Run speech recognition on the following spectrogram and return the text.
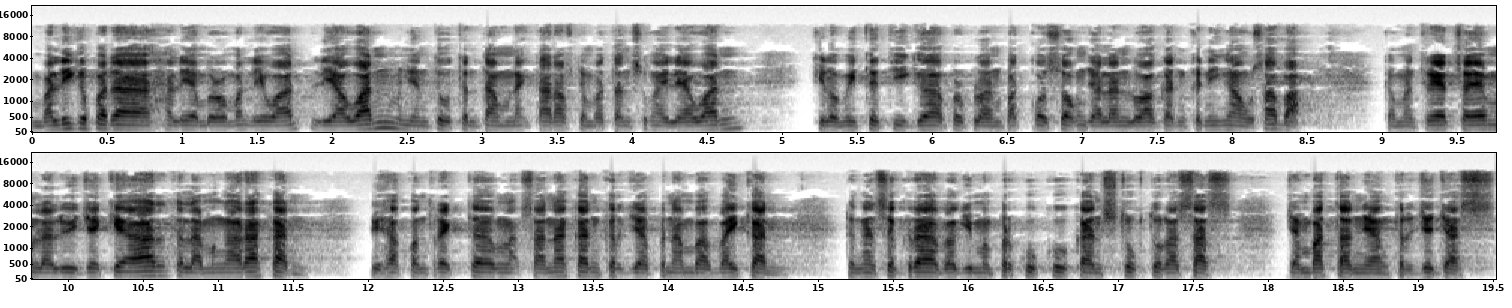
Kembali kepada hal yang berhormat Liawan, menyentuh tentang menaik taraf jambatan Sungai Liawan, kilometer 3.40 Jalan Luagan Keningau, Sabah. Kementerian saya melalui JKR telah mengarahkan pihak kontraktor melaksanakan kerja penambahbaikan dengan segera bagi memperkukuhkan struktur asas jambatan yang terjejas.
